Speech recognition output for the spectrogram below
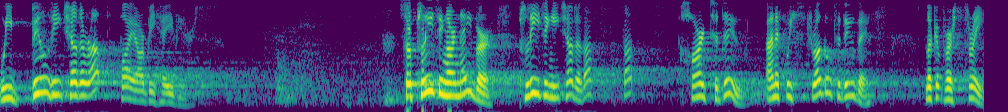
we build each other up by our behaviors. So pleasing our neighbour, pleasing each other, that's, that's hard to do. And if we struggle to do this, look at verse 3.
